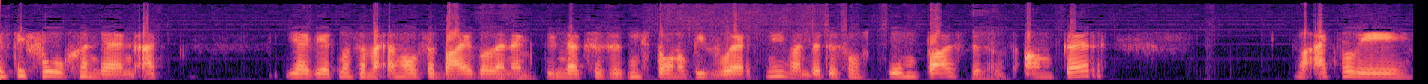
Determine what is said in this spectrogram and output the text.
is die volgende en ek jy weet mos in my Engelse Bybel en ek Mhm. doen niks as dit nie staan op die woord nie want dit is ons kompas dit is Ja. ons anker maar ek wil hê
